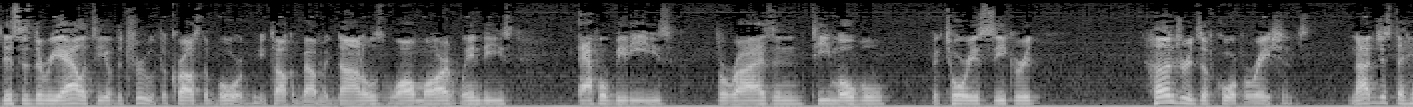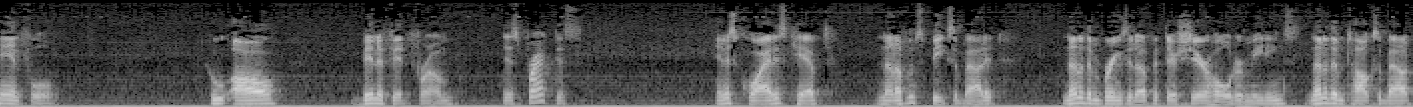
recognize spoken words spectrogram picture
this is the reality of the truth across the board. We talk about McDonald's, Walmart, Wendy's, Applebee's, Verizon, T-Mobile, Victoria's Secret, hundreds of corporations, not just a handful, who all benefit from this practice. And as quiet as kept. None of them speaks about it. None of them brings it up at their shareholder meetings. None of them talks about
